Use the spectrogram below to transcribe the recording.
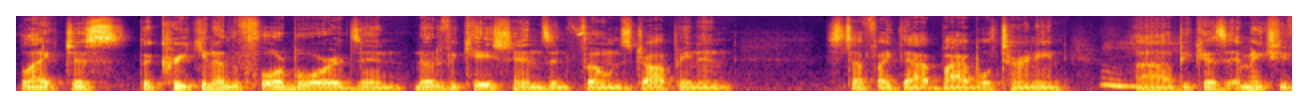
like just the creaking of the floorboards and notifications and phones dropping and stuff like that, Bible turning, uh, because it makes you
